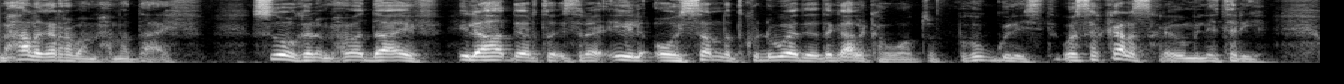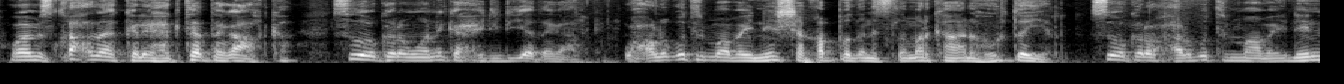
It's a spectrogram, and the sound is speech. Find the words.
maxaa laga rabaa maxamed daif sidoo kale maxamed daaif ilaa haddeerto israa'iil oo sanad ku dhawaada dagaalka wado ma ku guuleystay? Waa sarkaal sare oo militariya waa misqaxda kale hagta dagaalka. Sidoo kale waa ninka xidhiidhiya dagaalka. Waxaa lagu tilmaamay nin shaqo badan islamarkaana hurdo yar. Sidoo kale waxaa lagu tilmaamay nin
